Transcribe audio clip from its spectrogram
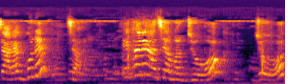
চার এক গুণে চার। এখানে আছে আমার যোগ যোগ।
